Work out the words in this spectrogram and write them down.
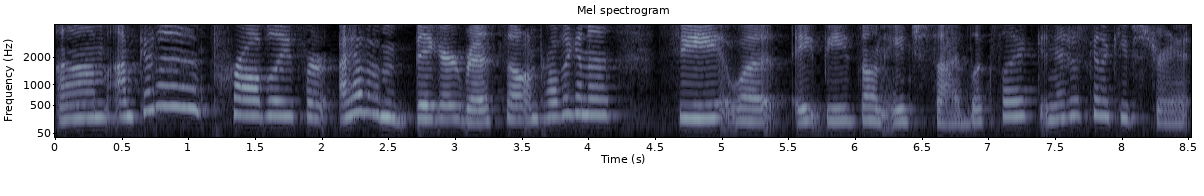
um, I'm gonna probably for, I have a bigger wrist, so I'm probably gonna see what eight beads on each side looks like. And you're just gonna keep string,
